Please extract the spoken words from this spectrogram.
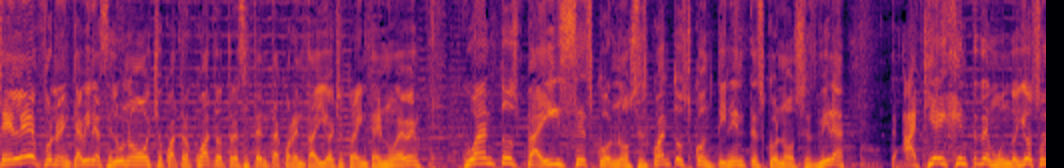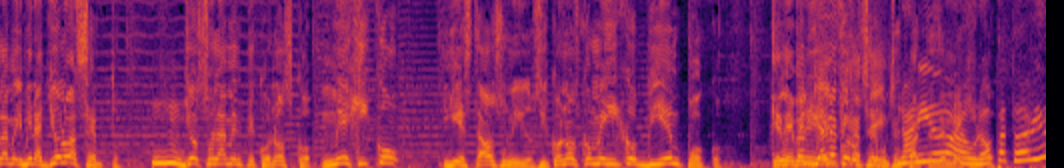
Teléfono en cabina es el 1844-370-4839. ¿Cuántos países conoces? ¿Cuántos continentes conoces? Mira, aquí hay gente del mundo. Yo solamente, mira, yo lo acepto. Yo solamente conozco México y Estados Unidos. Y conozco México bien poco. Que Yo debería también, de conocer fíjate. muchas ¿No han partes ido de a. Europa todavía?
